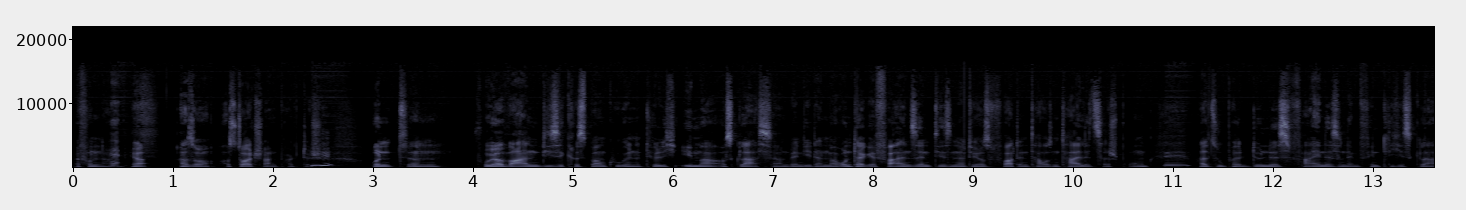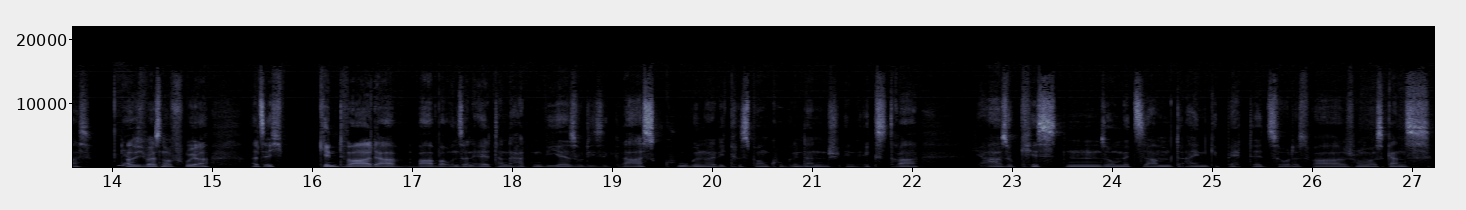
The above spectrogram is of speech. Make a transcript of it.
erfunden haben. Ja, also aus Deutschland praktisch. Und ähm, früher waren diese Christbaumkugeln natürlich immer aus Glas. Ja, und wenn die dann mal runtergefallen sind, die sind natürlich auch sofort in tausend Teile zersprungen. Halt super dünnes, feines und empfindliches Glas. Ja. Also ich weiß noch früher, als ich Kind war, da war bei unseren Eltern, da hatten wir so diese Glaskugeln oder die Christbaumkugeln dann in extra, ja, so Kisten, so mit Samt eingebettet. So, das war schon was ganz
